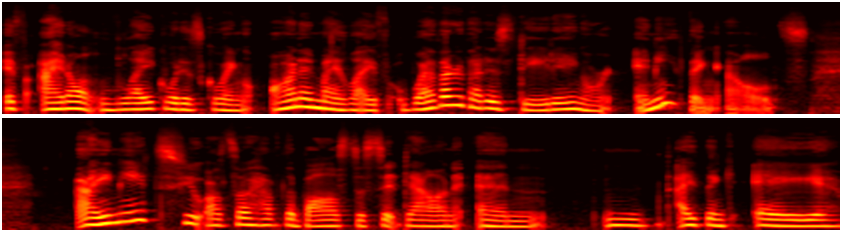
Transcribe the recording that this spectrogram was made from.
if I don't like what is going on in my life, whether that is dating or anything else, I need to also have the balls to sit down and I think A,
